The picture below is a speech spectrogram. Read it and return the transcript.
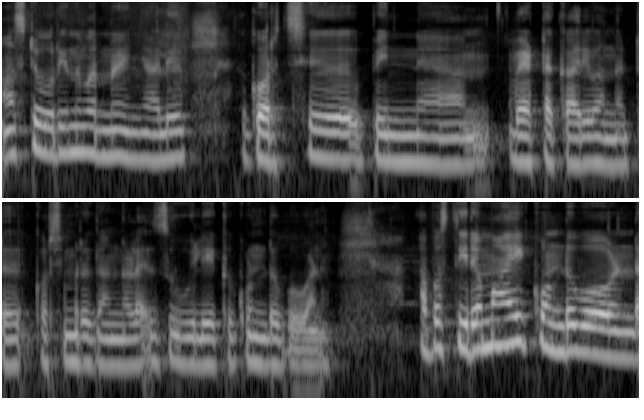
ആ സ്റ്റോറി എന്ന് പറഞ്ഞു കഴിഞ്ഞാൽ കുറച്ച് പിന്നെ വേട്ടക്കാർ വന്നിട്ട് കുറച്ച് മൃഗങ്ങളെ സൂവിലേക്ക് കൊണ്ടുപോവാണ്. അപ്പോൾ സ്ഥിരമായി കൊണ്ടുപോകേണ്ട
